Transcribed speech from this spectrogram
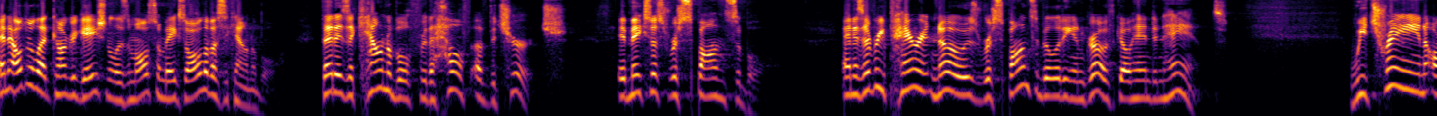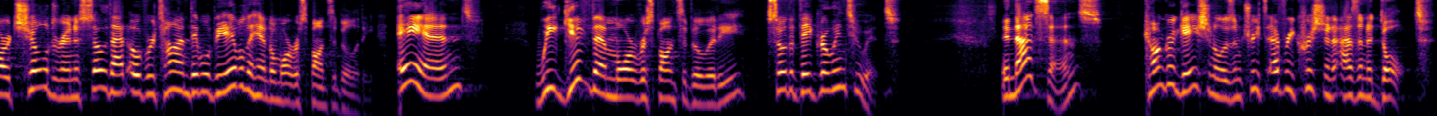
And elder led congregationalism also makes all of us accountable. That is, accountable for the health of the church. It makes us responsible. And as every parent knows, responsibility and growth go hand in hand. We train our children so that over time they will be able to handle more responsibility. And we give them more responsibility so that they grow into it. In that sense, congregationalism treats every Christian as an adult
